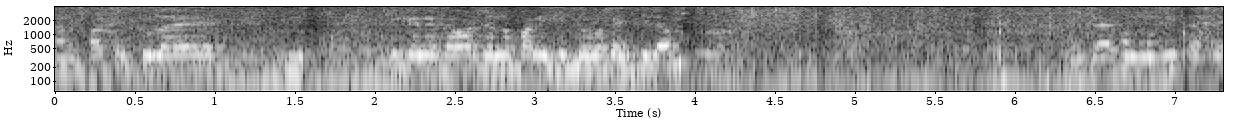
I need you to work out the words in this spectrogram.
আর পাশের চুলায় চিকেনে দেওয়ার জন্য পানি সিদ্ধ বসাইছিলাম। এটা এখন মুরগিটাতে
